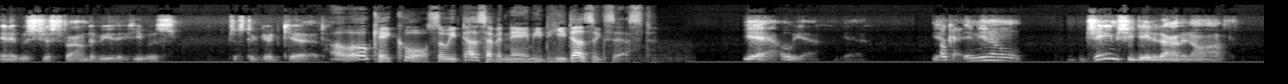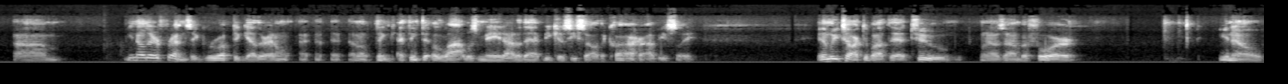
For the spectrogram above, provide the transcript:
and it was just found to be that he was just a good kid. Oh, okay, cool. So he does have a name. He he does exist. Yeah. Oh, yeah. Yeah. yeah. Okay. And you know, James, she dated on and off. Um, you know, they're friends. They grew up together. I don't. I, I don't think. I think that a lot was made out of that because he saw the car, obviously. And we talked about that too when I was on before. You know,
